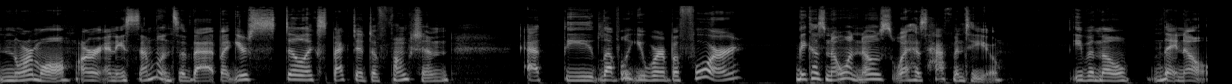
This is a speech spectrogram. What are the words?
normal or any semblance of that, but you're still expected to function at the level you were before because no one knows what has happened to you, even though they know,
